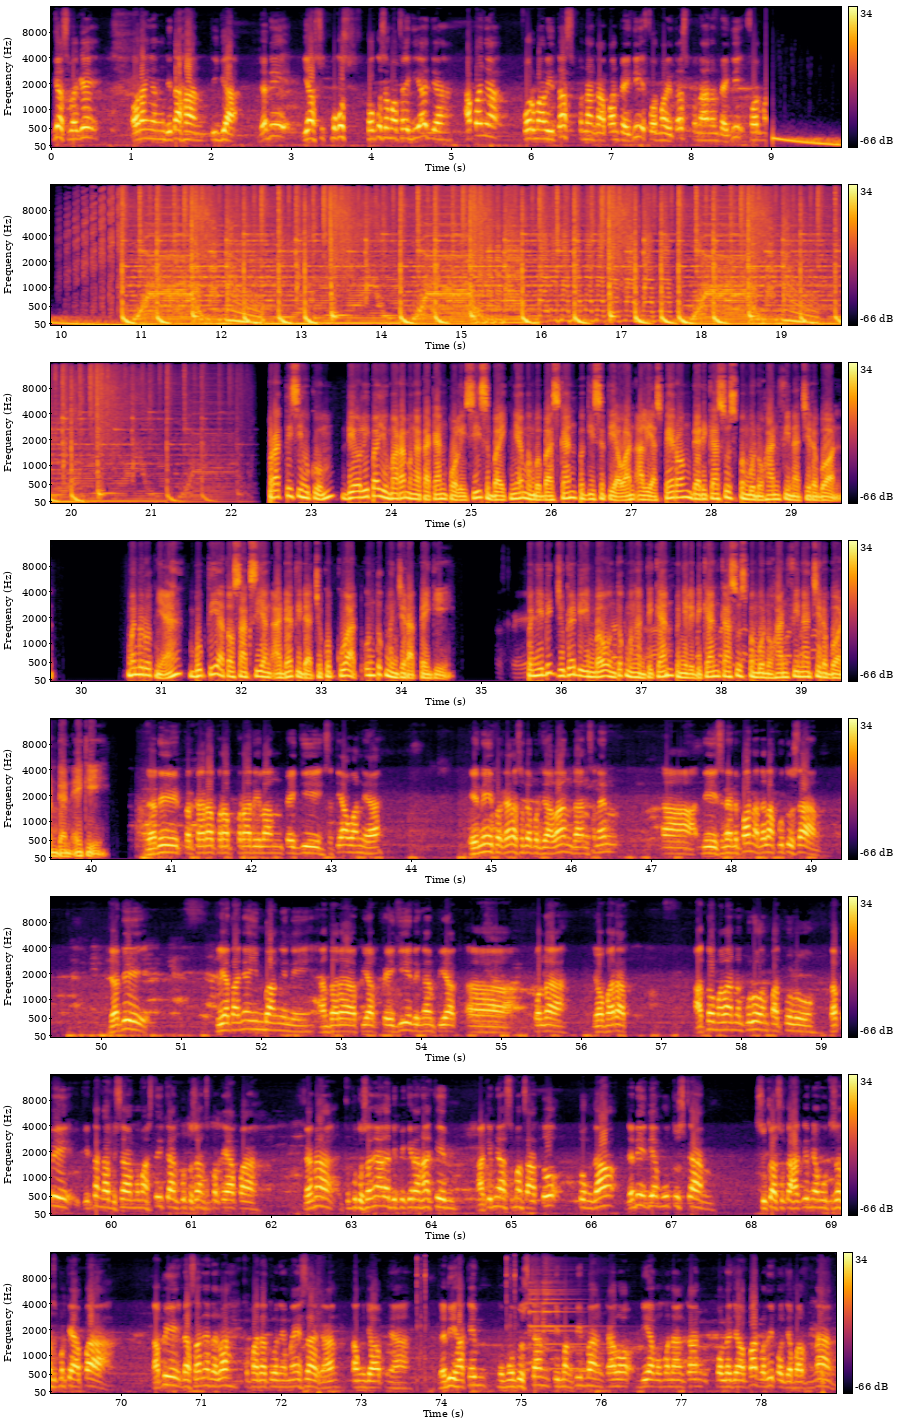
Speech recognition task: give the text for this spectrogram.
Tiga sebagai orang yang ditahan, tiga. Jadi ya fokus fokus sama Peggy aja. Apanya? Formalitas penangkapan Peggy, formalitas penahanan Peggy, formal Praktisi hukum, Deolipa Yumara mengatakan polisi sebaiknya membebaskan Pegi Setiawan alias Perong dari kasus pembunuhan Vina Cirebon. Menurutnya, bukti atau saksi yang ada tidak cukup kuat untuk menjerat Pegi. Penyidik juga diimbau untuk menghentikan penyelidikan kasus pembunuhan Vina Cirebon dan Eki. Jadi perkara pra peradilan Pegi Setiawan ya, ini perkara sudah berjalan dan Senin uh, di Senin depan adalah putusan. Jadi kelihatannya imbang ini antara pihak PG dengan pihak uh, Polda Jawa Barat atau malah 60-40. Tapi kita nggak bisa memastikan putusan seperti apa. Karena keputusannya ada di pikiran hakim. Hakimnya cuma satu, tunggal, jadi dia memutuskan. Suka-suka hakimnya memutuskan seperti apa. Tapi dasarnya adalah kepada Tuhan Yang Maha Esa kan, tanggung jawabnya. Jadi hakim memutuskan timbang-timbang kalau dia memenangkan Polda Jawa Barat berarti Polda Jawa Barat menang.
